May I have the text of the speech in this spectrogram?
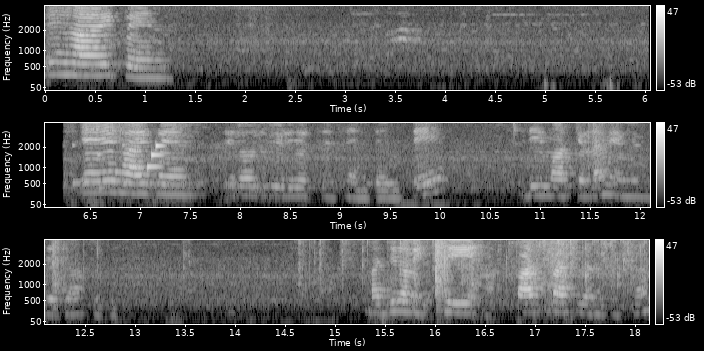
ఏ హాయ్ ఫ్రెండ్స్ ఏ హాయ్ ఫ్రెండ్స్ ఈరోజు వీడియో వచ్చేసి ఏంటంటే డిమార్ట్కి వెళ్ళాం ఏమేమి తెచ్చామో చూపిస్తాం మజ్జిగ మిర్చి ఫాస్ట్ ఫాస్ట్గా చూపిస్తాం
